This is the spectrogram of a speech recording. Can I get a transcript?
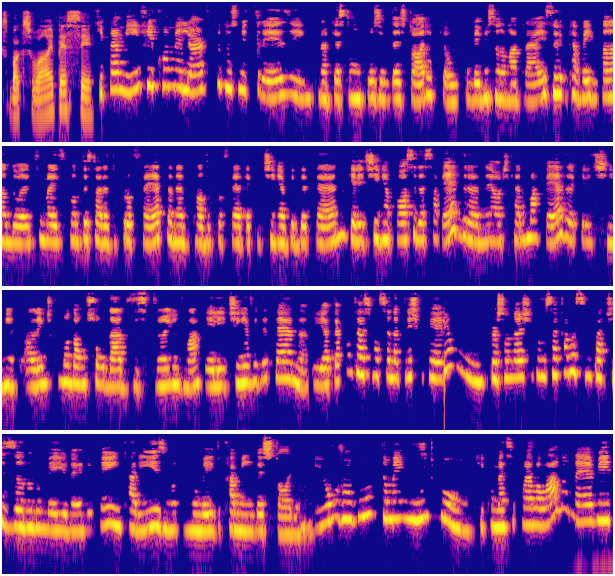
Xbox One e PC. Que para mim ficou melhor do que o 2013, na questão inclusive da história, que eu acabei mencionando lá atrás, acabei falando antes, mas conta a história do profeta, né? Do tal do profeta que tinha vida eterna, que ele tinha posse dessa pedra, né? Eu acho que era uma pedra que ele tinha, além de comandar uns soldados estranhos lá, ele tinha vida eterna. E até acontece uma cena triste porque ele é um personagem que você acaba simpatizando no meio, né? Ele tem carisma no meio do caminho da história. Né? E é um jogo também muito bom, que começa com ela lá na neve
